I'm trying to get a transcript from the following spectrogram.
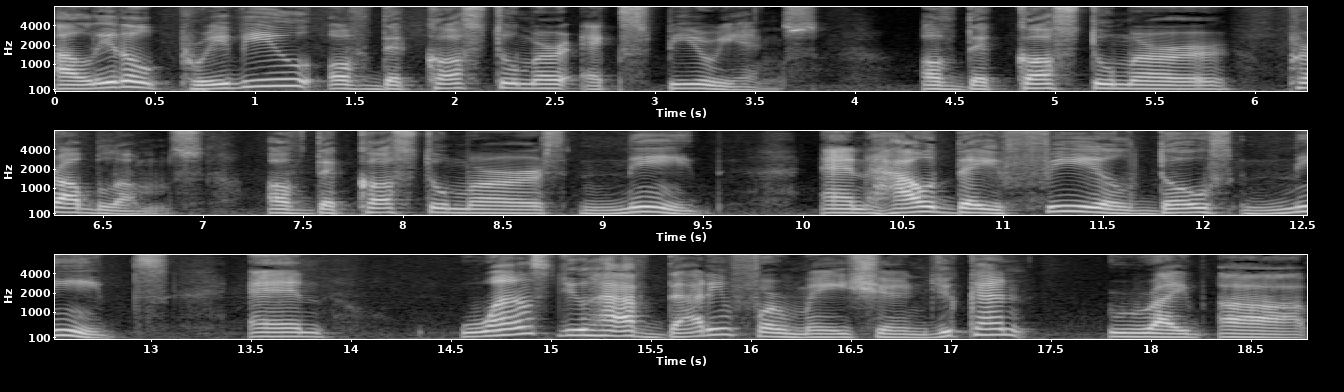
a little preview of the customer experience, of the customer problems, of the customer's need, and how they feel those needs. And once you have that information, you can uh,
